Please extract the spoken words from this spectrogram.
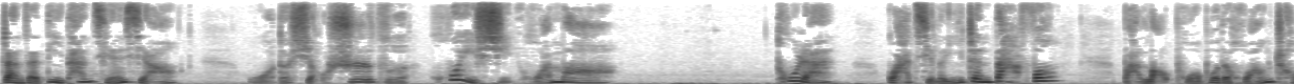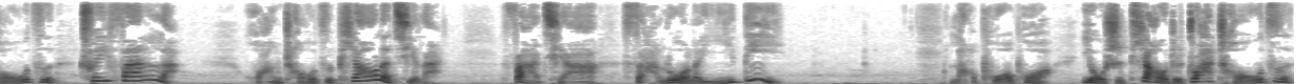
站在地摊前想：我的小狮子会喜欢吗？突然，刮起了一阵大风。把老婆婆的黄绸子吹翻了，黄绸子飘了起来，发卡洒落了一地。老婆婆又是跳着抓绸子，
